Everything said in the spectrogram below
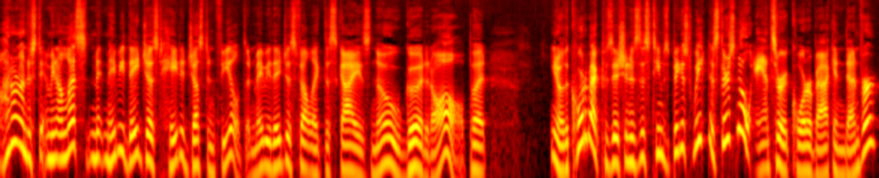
I don't understand. I mean, unless maybe they just hated Justin Fields and maybe they just felt like this guy is no good at all. But, you know, the quarterback position is this team's biggest weakness. There's no answer at quarterback in Denver.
